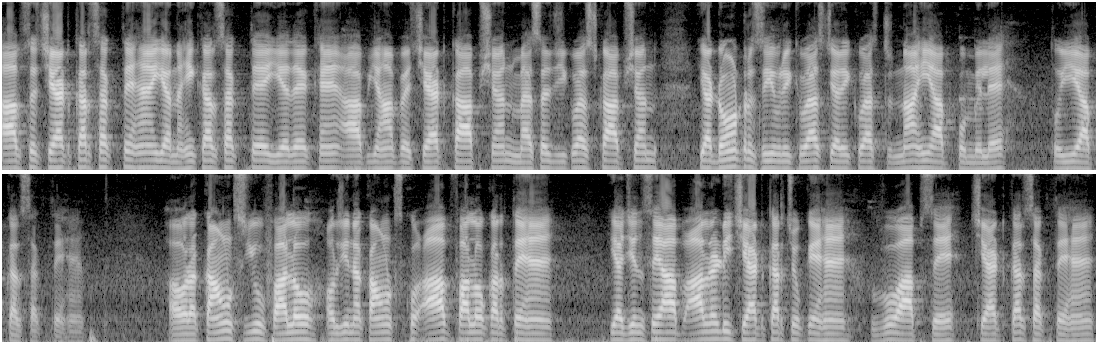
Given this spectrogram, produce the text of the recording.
आपसे चैट कर सकते हैं या नहीं कर सकते, ये देखें, आप यहाँ पे चैट का ऑप्शन मैसेज रिक्वेस्ट का ऑप्शन या डोंट रिसीव रिक्वेस्ट या रिक्वेस्ट ना ही आपको मिले तो ये आप कर सकते हैं। और अकाउंट्स यू फॉलो और जिन अकाउंट्स को आप फॉलो करते हैं या जिनसे आप ऑलरेडी चैट कर चुके हैं, वो आपसे चैट कर सकते हैं,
